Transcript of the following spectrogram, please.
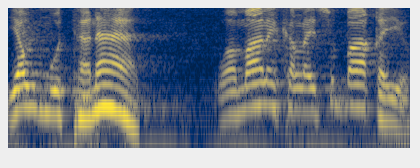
yowmu tanaad waa maalinka la ysu baaqayo.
